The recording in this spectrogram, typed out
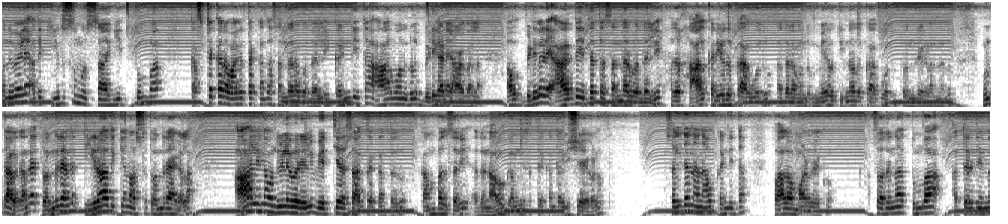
ಒಂದು ವೇಳೆ ಅದಕ್ಕೆ ಇರುಸು ಮುರುಸಾಗಿ ತುಂಬ ಕಷ್ಟಕರವಾಗಿರ್ತಕ್ಕಂಥ ಸಂದರ್ಭದಲ್ಲಿ ಖಂಡಿತ ಹಾರ್ಮೋನ್ಗಳು ಬಿಡುಗಡೆ ಆಗಲ್ಲ. ಅವು ಬಿಡುಗಡೆ ಆಗದೇ ಇದ್ದಂಥ ಸಂದರ್ಭದಲ್ಲಿ ಅದು ಹಾಲು ಕರೆಯೋದಕ್ಕಾಗ್ಬೋದು, ಅದರ ಒಂದು ಮೇವು ತಿನ್ನೋದಕ್ಕಾಗ್ಬೋದು ತೊಂದರೆಗಳನ್ನೋದು ಉಂಟಾಗುತ್ತೆ. ಅಂದರೆ ತೊಂದರೆ ಅಂದರೆ ತೀರಾದಕ್ಕೇನು ಅಷ್ಟು ತೊಂದರೆ ಆಗಲ್ಲ. ಹಾಲಿನ ಒಂದು ಇಳುವರಿಯಲ್ಲಿ ವ್ಯತ್ಯಾಸ ಆಗ್ತಕ್ಕಂಥದ್ದು ಕಂಪಲ್ಸರಿ. ಅದು ನಾವು ಗಮನಿಸತಕ್ಕಂಥ ವಿಷಯಗಳು. ಸೊ ಇದನ್ನು ನಾವು ಖಂಡಿತ ಫಾಲೋ ಮಾಡಬೇಕು. ಸೊ ಅದನ್ನು ತುಂಬ ಹತ್ತಿರದಿಂದ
